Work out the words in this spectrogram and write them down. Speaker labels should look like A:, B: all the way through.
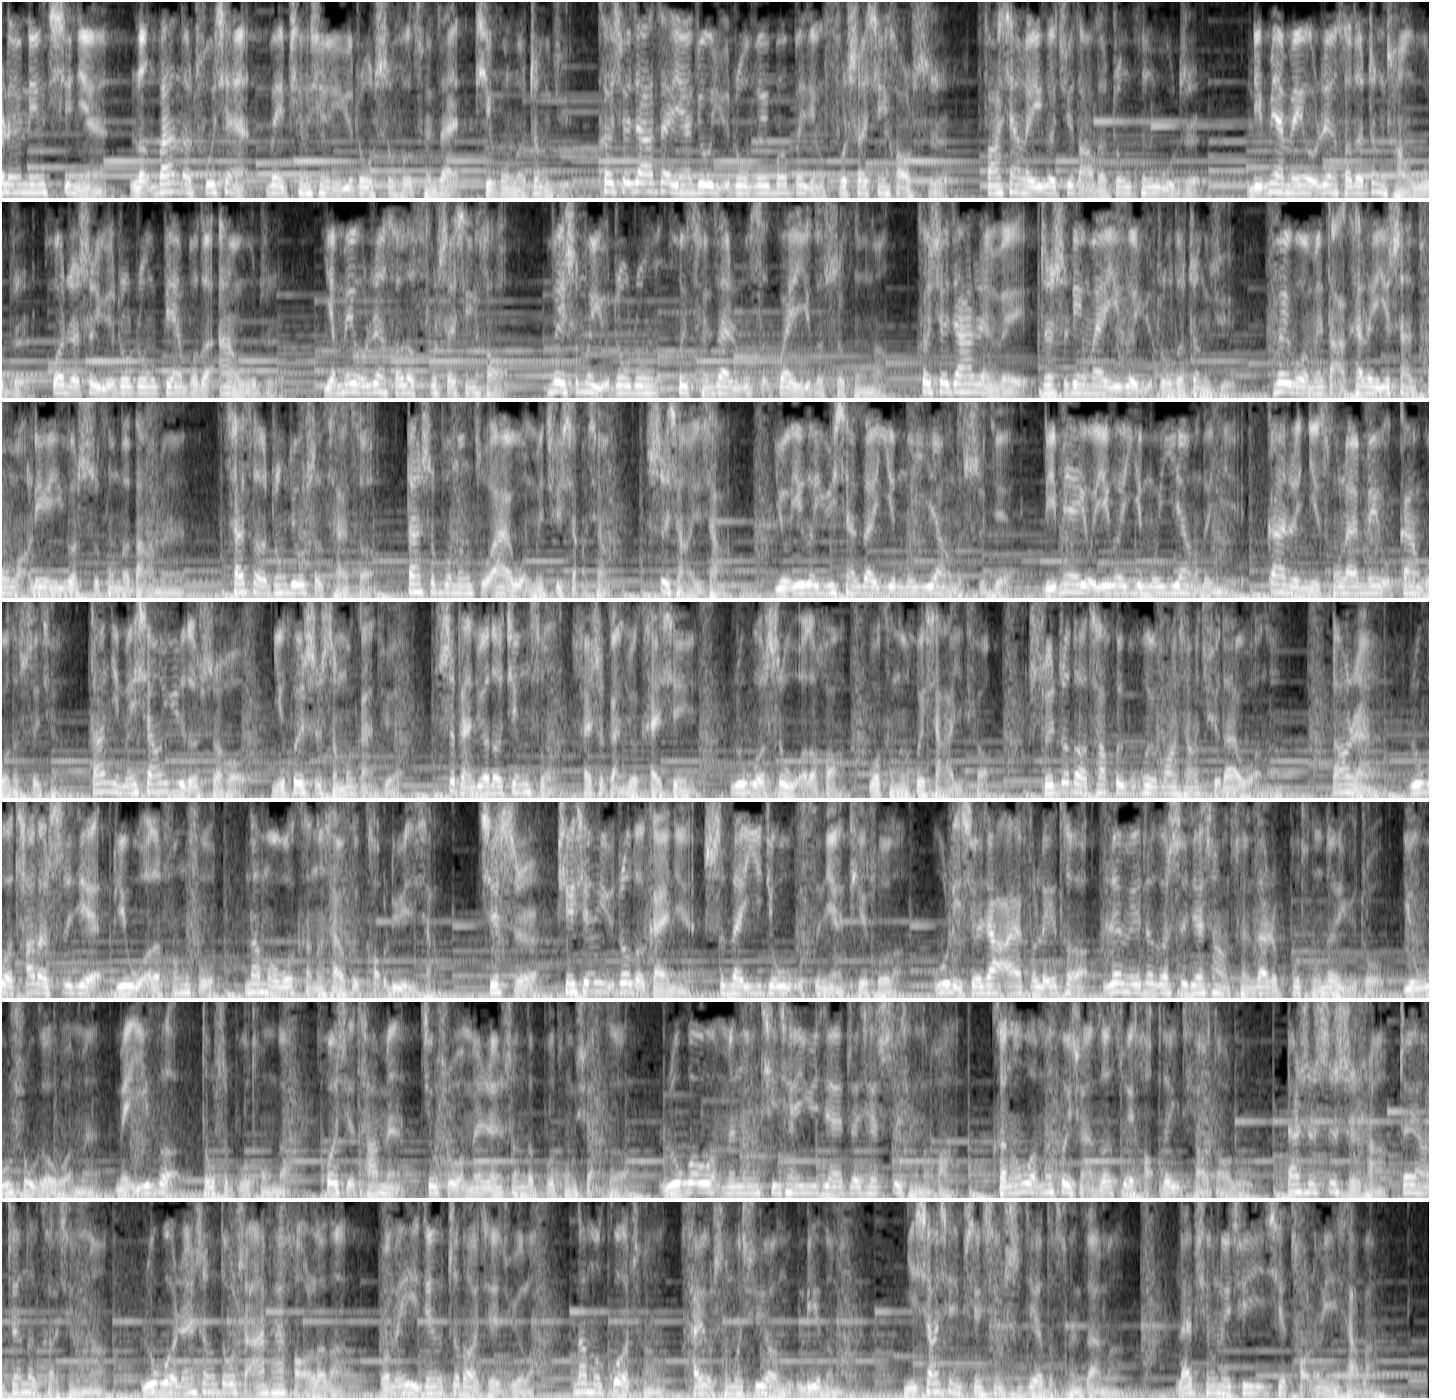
A: 二零零七年，冷斑的出现为平行宇宙是否存在提供了证据。科学家在研究宇宙微波背景辐射信号时，发现了一个巨大的中空物质，里面没有任何的正常物质，或者是宇宙中遍布的暗物质，也没有任何的辐射信号。为什么宇宙中会存在如此怪异的时空呢？科学家认为这是另外一个宇宙的证据，为我们打开了一扇通往另一个时空的大门。猜测终究是猜测，但是不能阻碍我们去想象。试想一下，有一个与现在一模一样的世界，里面有一个一模一样的你，干着你从来没有干过的事情。当你们相遇的时候，你会是什么感觉？是感觉到惊悚，还是感觉开心？如果是我的话，我可能会吓一跳。谁知道他会不会妄想取代我呢？当然，如果他的世界比我的丰富，那么我可能还会考虑一下。其实，平行宇宙的概念是在1954年提出的。物理学家艾弗雷特认为，这个世界上存在着不同的宇宙，有无数个我们，每一个都是不同的。或许他们就是我们人生的不同选择。如果我们能提前预见这些事情的话，可能我们会选择最好的一条道路。但是事实上，这样真的可行吗？如果人生都是安排好了的，我们已经知道结局了，那么过程还有什么需要努力的吗？你相信平行世界的存在吗？来评论区一起讨论一下吧。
